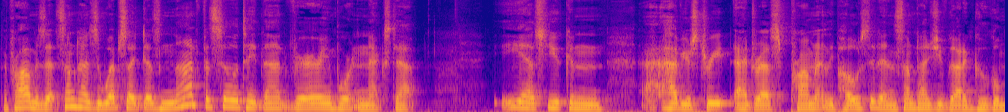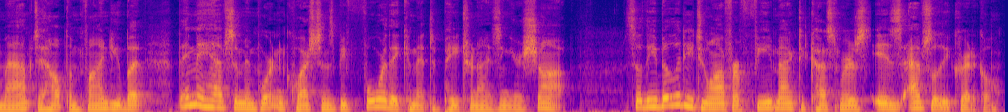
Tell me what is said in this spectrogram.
The problem is that sometimes the website does not facilitate that very important next step yes, you can have your street address prominently posted, and sometimes you've got a Google map to help them find you, but they may have some important questions before they commit to patronizing your shop. So, the ability to offer feedback to customers is absolutely critical.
